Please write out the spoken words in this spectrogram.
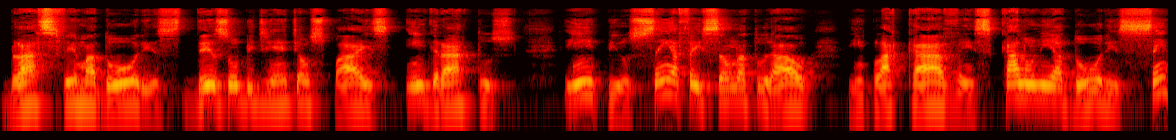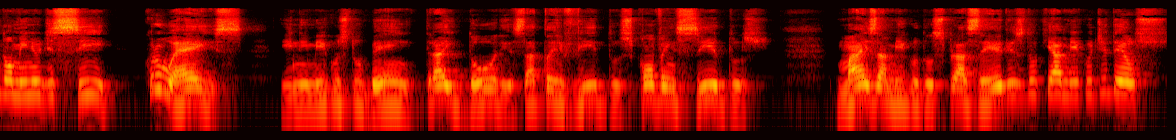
blasfemadores, desobedientes aos pais, ingratos, ímpios, sem afeição natural, implacáveis, caluniadores, sem domínio de si, cruéis, inimigos do bem, traidores, atrevidos, convencidos, mais amigo dos prazeres do que amigo de Deus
